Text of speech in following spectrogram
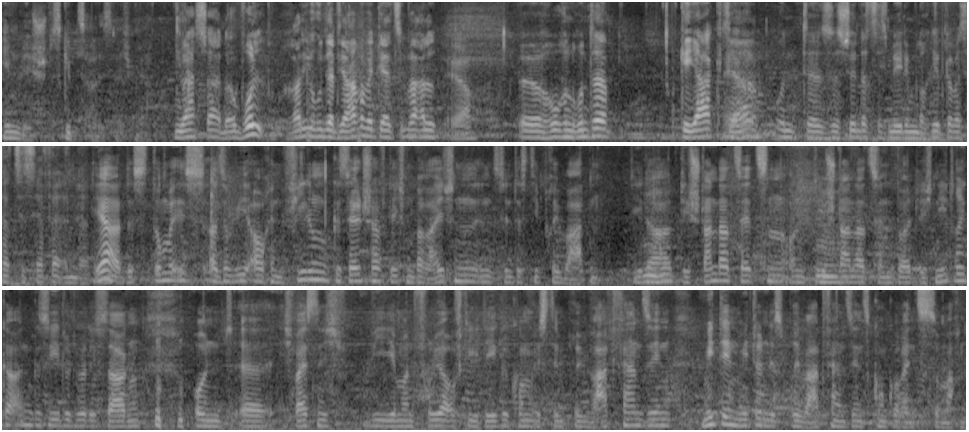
himmlisch. Das gibt es alles nicht mehr. Ja, schade. Obwohl Radio 100 Jahre wird ja jetzt überall Ja. äh, hoch und runter gejagt. Ja. Ja. Und äh, es ist schön, dass das Medium noch gibt, aber es hat sich sehr verändert. Ja, das Dumme ist, also wie auch in vielen gesellschaftlichen Bereichen sind es die Privaten, die da die Standards setzen und die Standards sind deutlich niedriger angesiedelt, würde ich sagen. Und äh, ich weiß nicht, wie jemand früher auf die Idee gekommen ist, dem Privatfernsehen mit den Mitteln des Privatfernsehens Konkurrenz zu machen.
